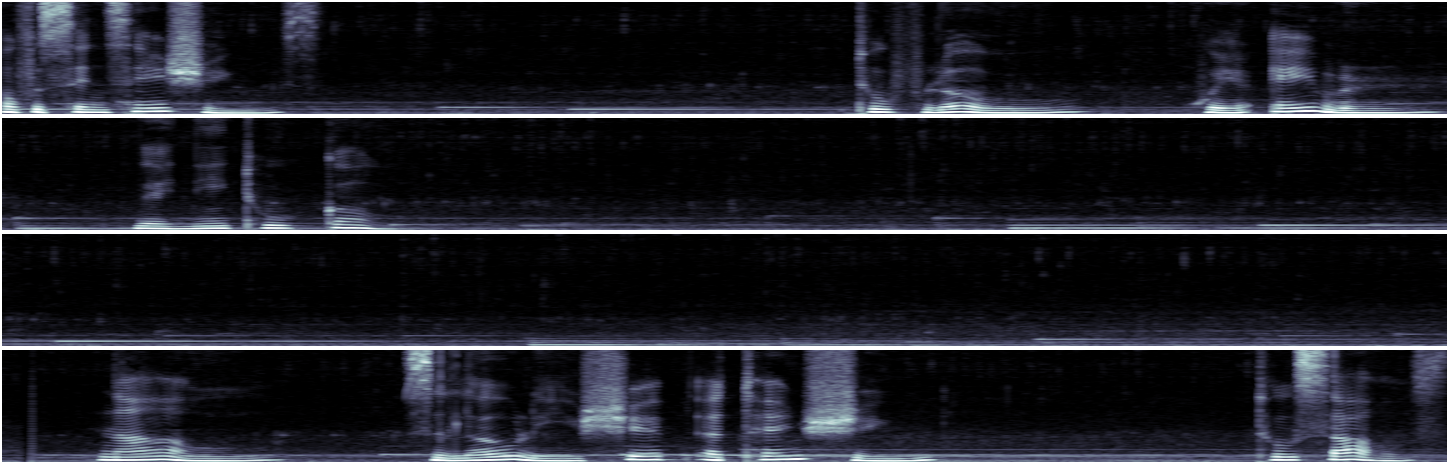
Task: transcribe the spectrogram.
of sensations to flow wherever they need to go. Now, slowly shift attention to thoughts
